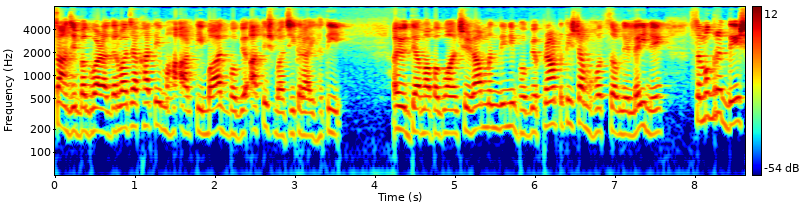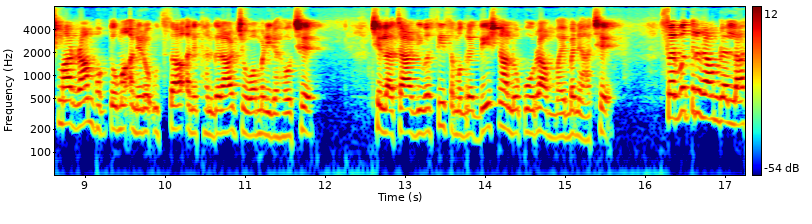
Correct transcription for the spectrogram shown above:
સાંજે બગવાડા દરવાજા ખાતે મહાઆરતી બાદ ભવ્ય આતિશબાજી કરાઈ હતી. અયોધ્યામાં ભગવાન શ્રી રામ મંદિરની ભવ્ય પ્રાણ પ્રતિષ્ઠા મહોત્સવને લઈને સમગ્ર દેશમાં રામ ભક્તોમાં અનેરો ઉત્સાહ અને થનગનાટ જોવા મળી રહ્યો છે. છેલ્લા ચાર દિવસથી સમગ્ર દેશના લોકો રામમય બન્યા છે. સર્વત્ર રામલલ્લા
